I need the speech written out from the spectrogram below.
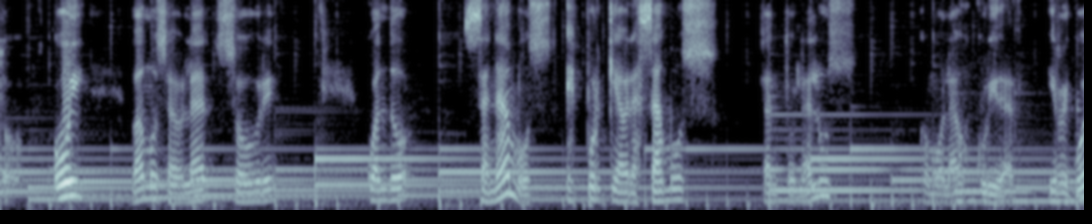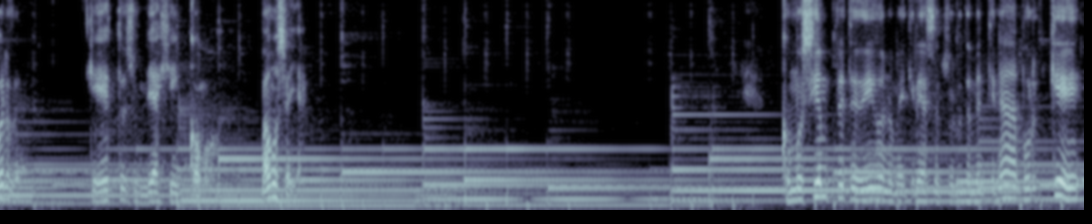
todo. Hoy vamos a hablar sobre cuando sanamos es porque abrazamos tanto la luz como la oscuridad. Y recuerda que esto es un viaje incómodo. Vamos allá. Como siempre te digo, no me creas absolutamente nada porque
